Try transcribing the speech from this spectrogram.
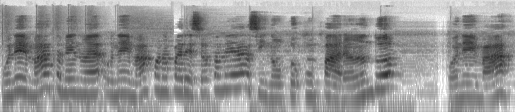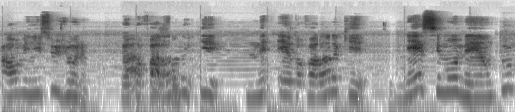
O Neymar também não é. O Neymar, quando apareceu, também era assim. Não tô comparando o Neymar ao Vinícius Júnior. Eu tô ah, falando que. Eu tô falando que, nesse momento,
